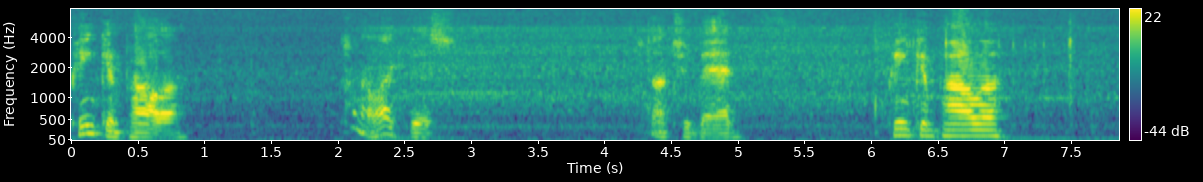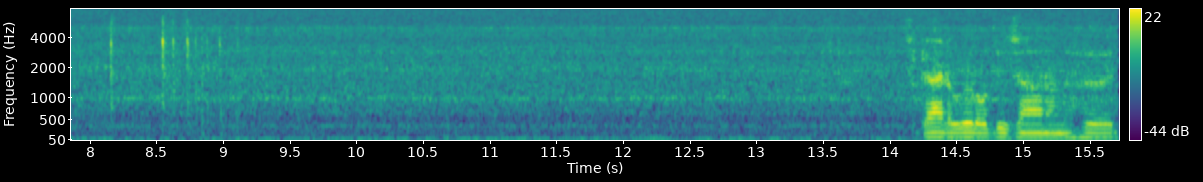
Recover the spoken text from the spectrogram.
pink Impala. kind of like this. Not too bad. Pink Impala. It's got a little design on the hood.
